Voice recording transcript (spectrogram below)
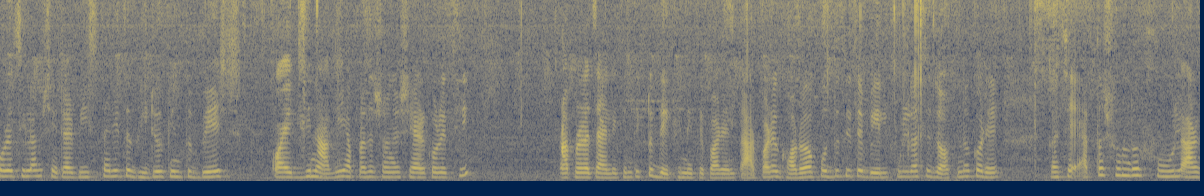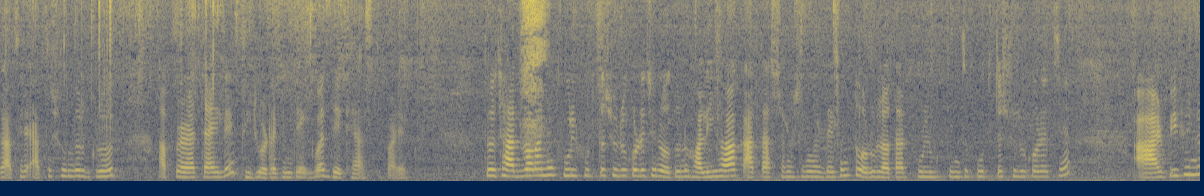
করেছিলাম সেটার বিস্তারিত ভিডিও কিন্তু বেশ কয়েকদিন আগেই আপনাদের সঙ্গে শেয়ার করেছি। আপনারা চাইলে কিন্তু একটু দেখে নিতে পারেন। তারপরে ঘরোয়া পদ্ধতিতে বেলফুল গাছে যত্ন করে গাছে এত সুন্দর ফুল আর গাছের এত সুন্দর গ্রোথ আপনারা চাইলে ভিডিওটা কিন্তু একবার দেখে আসতে পারেন। তো ছাদ বাগানে ফুল ফুটতে শুরু করেছে নতুন হলিহক আর তার সঙ্গে সঙ্গে দেখুন তরুলতার ফুল কিন্তু ফুটতে শুরু করেছে। আর বিভিন্ন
